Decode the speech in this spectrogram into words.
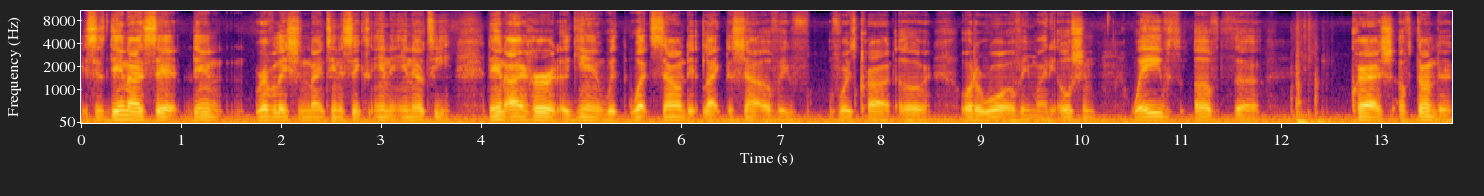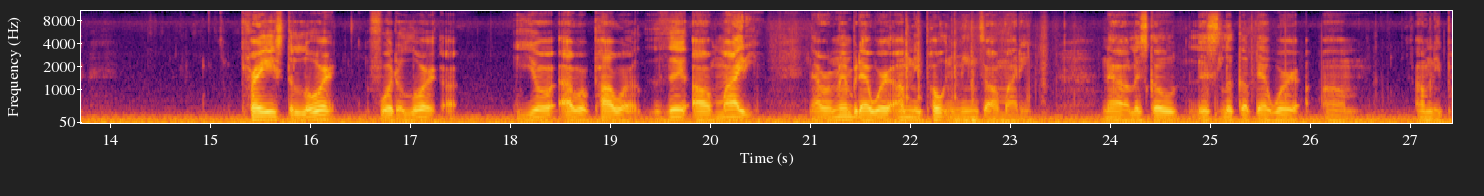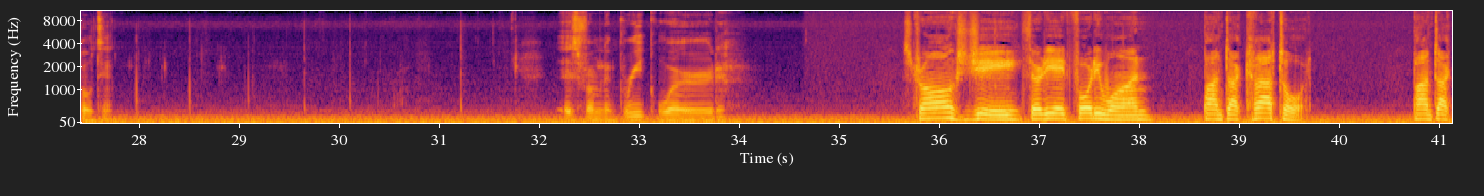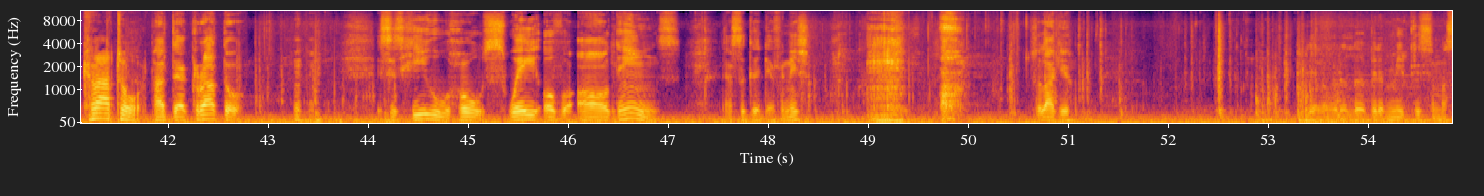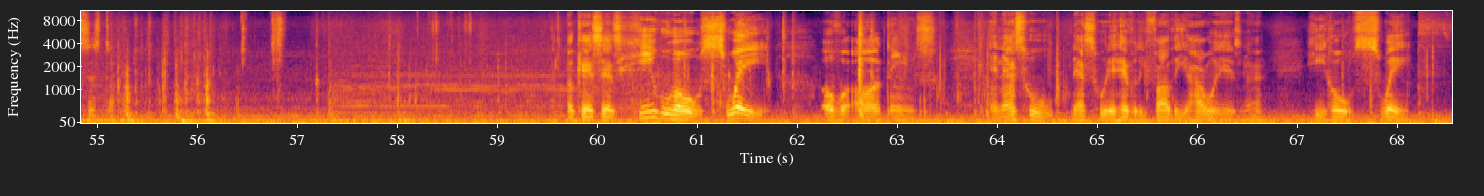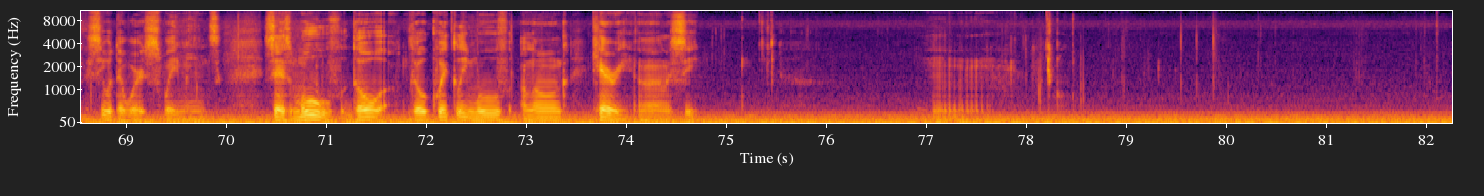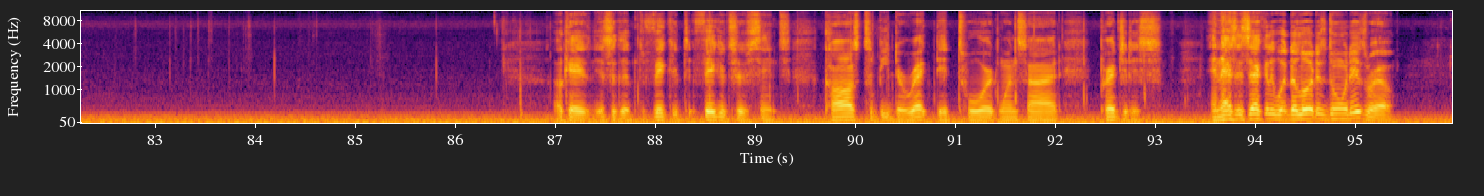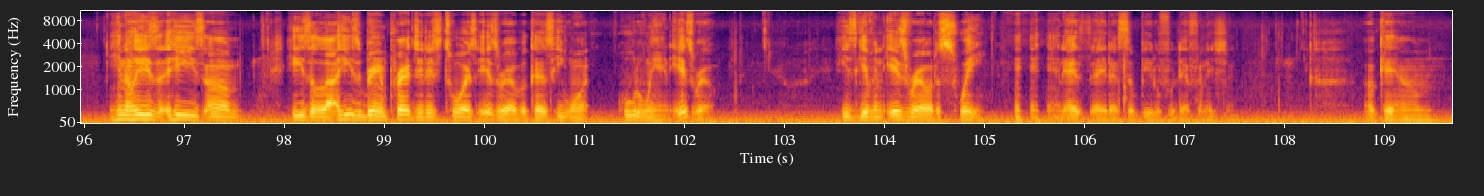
It says, Then I said, then Revelation 19 and 6 in the NLT. Then I heard again with what sounded like the shout of a voice crowd or, or the roar of a mighty ocean, waves of the crash of thunder. Praise the Lord, for the Lord uh, your our power, the Almighty. Now remember that word omnipotent means Almighty. Now let's go, let's look up that word um, omnipotent. It's from the Greek word Strong's G 3841 Pantokrator. Pantokrator. Pantokrator. it says he who holds sway over all things. That's a good definition. So like you dealing with a little bit of mucus in my system. Okay, it says he who holds sway over all things. And that's who that's who the Heavenly Father Yahweh is, man. He holds sway. Let's see what that word sway means. It says move, go go quickly, move along, carry. Uh, let's see. Hmm. Okay, it's a good figurative, sense. Cause to be directed toward one side, prejudice, and that's exactly what the Lord is doing with Israel. You know, he's he's um he's a lot he's being prejudiced towards Israel because he want who to win Israel. He's giving Israel the sway. that's hey, that's a beautiful definition. Okay, um.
